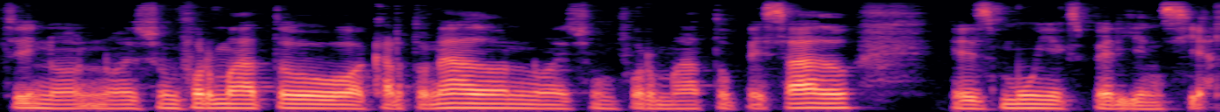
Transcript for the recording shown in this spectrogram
¿sí? No, no es un formato acartonado, no es un formato pesado, es muy experiencial.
